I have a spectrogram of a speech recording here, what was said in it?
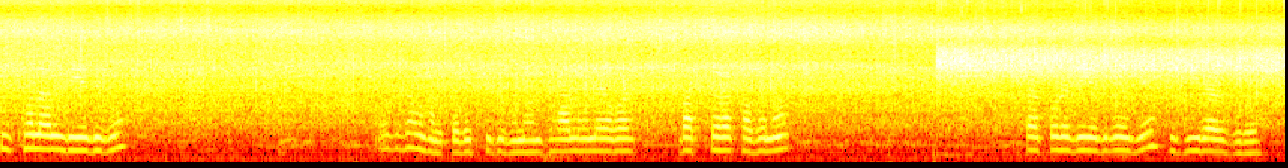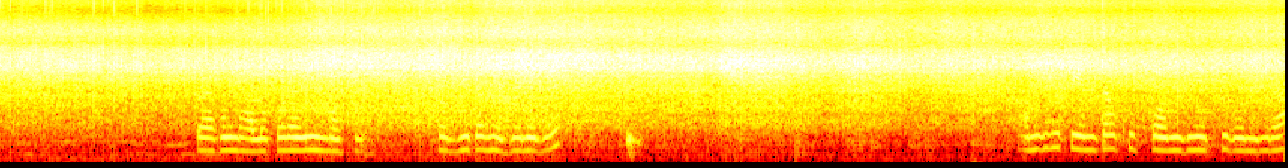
তিখা লাল দিয়ে দেব। একদম হালকা, বেশি দেবো না, ঝাল হলে আবার বাচ্চারা খাবে না। তারপরে দিয়ে দেবো যে জিরার গুঁড়ো। তো এখন ভালো করে আমি মশলা সবজিটা ভেজে নেব। আমি কিন্তু তেলটাও খুব কম দিয়েছি বন্ধুরা।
